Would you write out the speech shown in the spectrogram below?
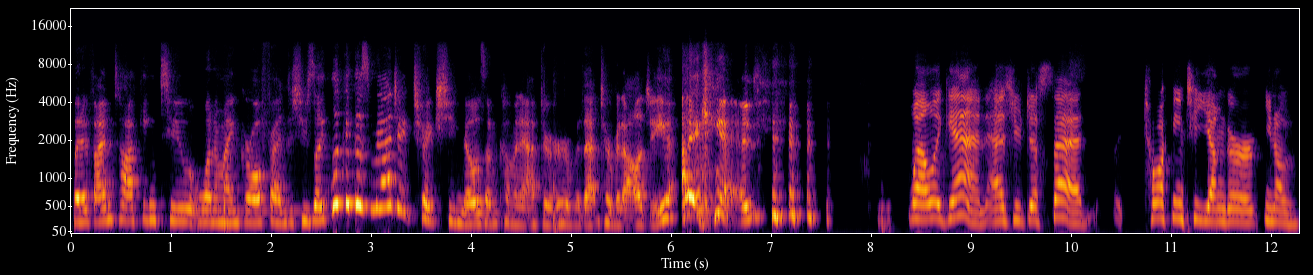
But if I'm talking to one of my girlfriends and she's like, look at this magic trick, she knows I'm coming after her with that terminology. I can't. well, again, as you just said, talking to younger, you know,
